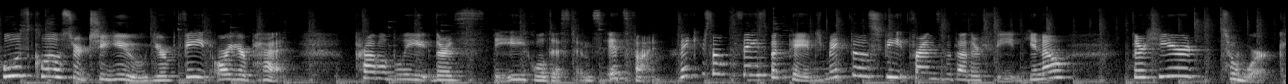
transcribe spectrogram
Who's closer to you, your feet or your pet? Probably there's equal distance. It's fine. Make yourself a Facebook page. Make those feet friends with other feet, you know? They're here to work.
